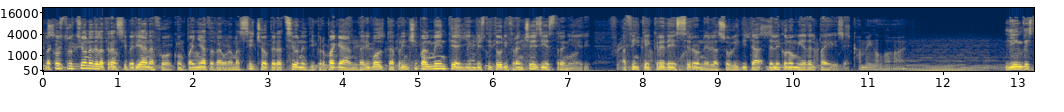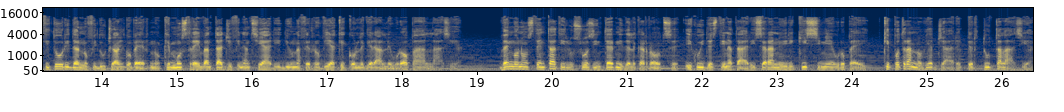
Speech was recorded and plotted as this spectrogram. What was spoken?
La costruzione della Transiberiana fu accompagnata da una massiccia operazione di propaganda rivolta principalmente agli investitori francesi e stranieri, affinché credessero nella solidità dell'economia del paese. Gli investitori danno fiducia al governo che mostra i vantaggi finanziari di una ferrovia che collegherà l'Europa all'Asia. Vengono ostentati i lussuosi interni delle carrozze, i cui destinatari saranno i ricchissimi europei che potranno viaggiare per tutta l'Asia.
